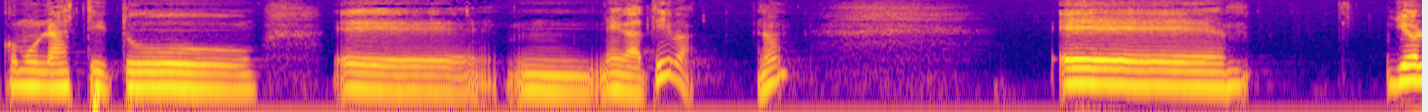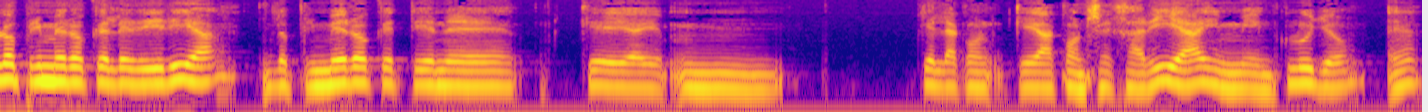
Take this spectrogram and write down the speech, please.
como una actitud eh, negativa, ¿no? Eh, yo lo primero que le diría, lo primero que tiene que, mm, que, que aconsejaría, y me incluyo, ¿eh?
